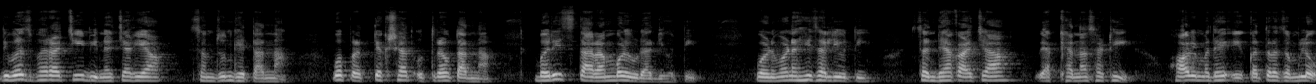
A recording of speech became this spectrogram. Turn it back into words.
दिवसभराची दिनचर्या समजून घेताना व प्रत्यक्षात उतरवताना बरीच तारांबळ उडाली होती. वणवणही झाली होती. संध्याकाळच्या व्याख्यानासाठी हॉलमध्ये एकत्र जमलो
